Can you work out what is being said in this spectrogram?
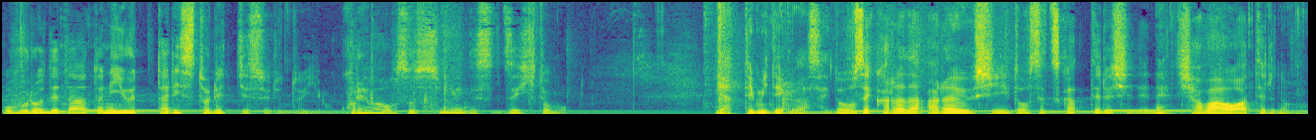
お風呂出た後にゆったりストレッチするといいよこれはおすすめです。ぜひとも。やってみてください。どうせ体洗うしどうせ使ってるしでねシャワーを当てるのも。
